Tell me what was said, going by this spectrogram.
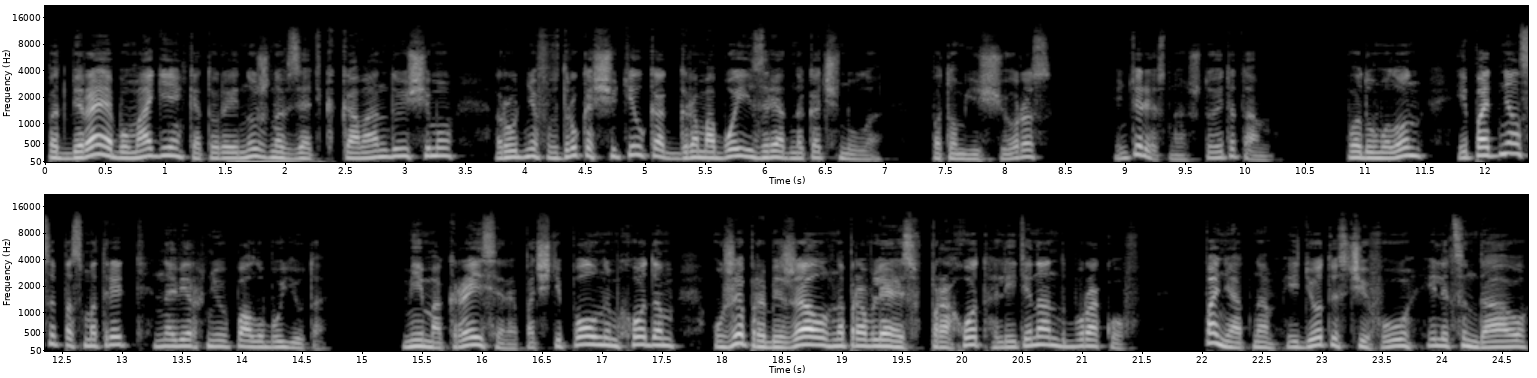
Подбирая бумаги, которые нужно взять к командующему, Руднев вдруг ощутил, как громобой изрядно качнуло. Потом еще раз. Интересно, что это там? Подумал он и поднялся посмотреть на верхнюю палубу юта. Мимо крейсера почти полным ходом уже пробежал, направляясь в проход, лейтенант Бураков. Понятно, идет из Чифу или Циндао.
